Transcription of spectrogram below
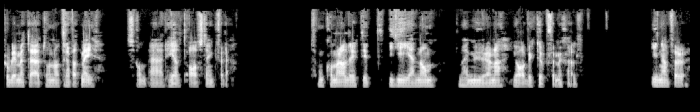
Problemet är att hon har träffat mig som är helt avstängd för det. Så hon kommer aldrig riktigt igenom de här murarna jag har byggt upp för mig själv. Innanför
